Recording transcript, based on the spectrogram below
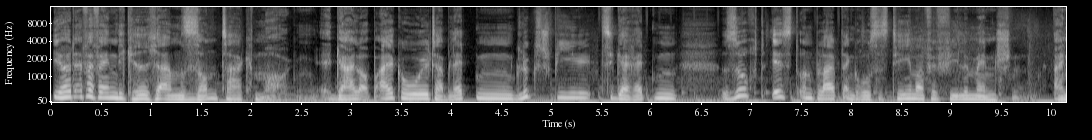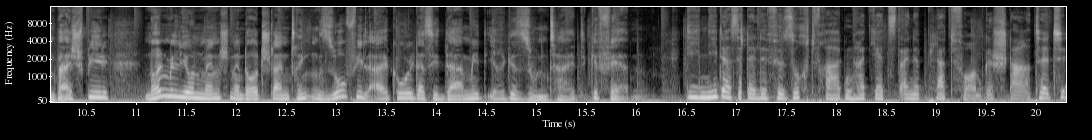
Ihr hört FFN die Kirche am Sonntagmorgen. Egal ob Alkohol, Tabletten, Glücksspiel, Zigaretten, Sucht ist und bleibt ein großes Thema für viele Menschen. Ein Beispiel, 9 Millionen Menschen in Deutschland trinken so viel Alkohol, dass sie damit ihre Gesundheit gefährden. Die Niederstelle für Suchtfragen hat jetzt eine Plattform gestartet.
